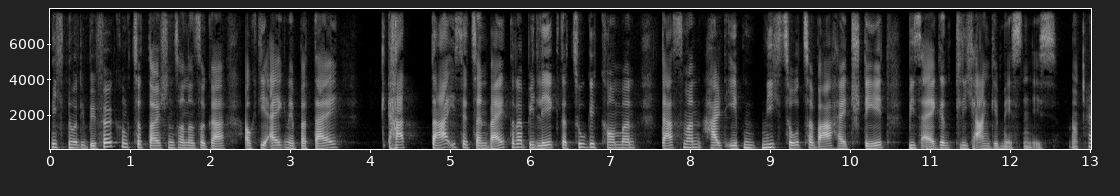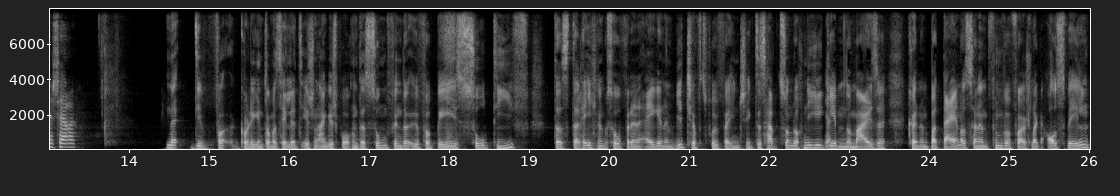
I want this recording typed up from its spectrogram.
nicht nur die Bevölkerung zu täuschen, sondern sogar auch die eigene Partei, hat da ist jetzt ein weiterer Beleg dazugekommen, dass man halt eben nicht so zur Wahrheit steht, wie es eigentlich angemessen ist. Ja. Herr Scherer. Ne, die Kollegin Thomasell hat es eh schon angesprochen. Der Sumpf in der ÖVP ist so tief, dass der Rechnungshof einen eigenen Wirtschaftsprüfer hinschickt. Das hat es so noch nie gegeben. Normalerweise können Parteien aus seinem Fünfervorschlag auswählen.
